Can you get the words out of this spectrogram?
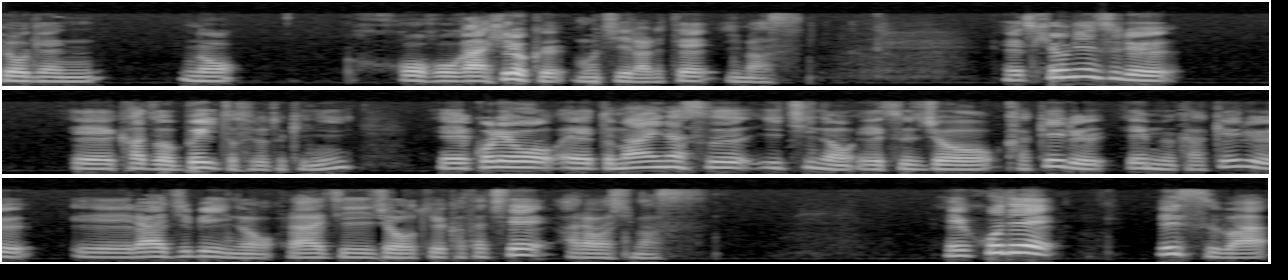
表現の方法が広く用いられています。えー、と表現する数を v とするときに、これを、えー、とマイナス1の s 乗かける m かけるラージ b のラージ乗という形で表します。えここで s は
